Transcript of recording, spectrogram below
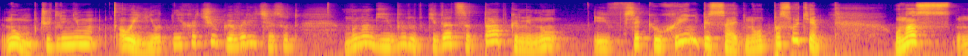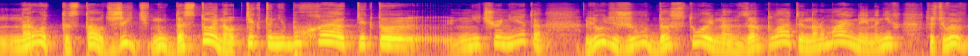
ну, чуть ли не, ой, вот не хочу говорить сейчас, вот многие будут кидаться тапками, ну, и всякую хрень писать, но вот по сути, у нас народ-то стал жить, ну, достойно. Вот те, кто не бухают, те, кто ничего не это, люди живут достойно, зарплаты нормальные на них. То есть вы,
